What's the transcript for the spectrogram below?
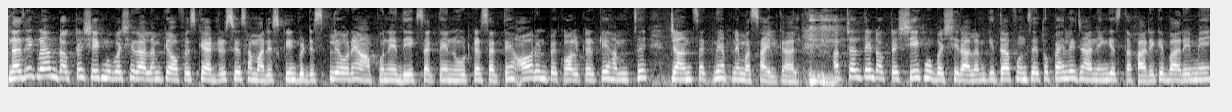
नाजिक राम डॉक्टर शेख मुबशर आलम के ऑफ़िस के एड्रेसेस हमारे स्क्रीन पर डिस्प्ले हो रहे हैं आप उन्हें देख सकते हैं नोट कर सकते हैं और उन पर कॉल करके हमसे जान सकते हैं अपने मसाइल का हल। अब चलते हैं डॉक्टर शेख मुबशर आलम की तरफ़ उनसे तो पहले जानेंगे इस्तारे के बारे में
